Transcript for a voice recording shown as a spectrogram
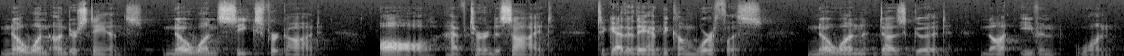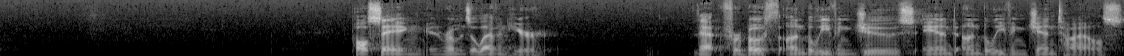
No one understands. No one seeks for God. All have turned aside. Together they have become worthless. No one does good, not even one. Paul's saying in Romans 11 here that for both unbelieving Jews and unbelieving Gentiles,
